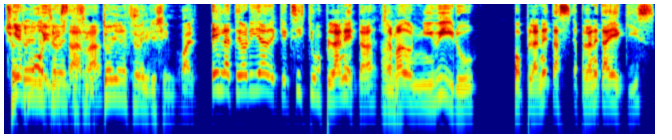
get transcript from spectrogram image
Yo y es estoy en, muy ese bizarra. 25, estoy en ese 25. ¿Cuál? Es la teoría de que existe un planeta Ah, llamado Nibiru o planeta, planeta X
